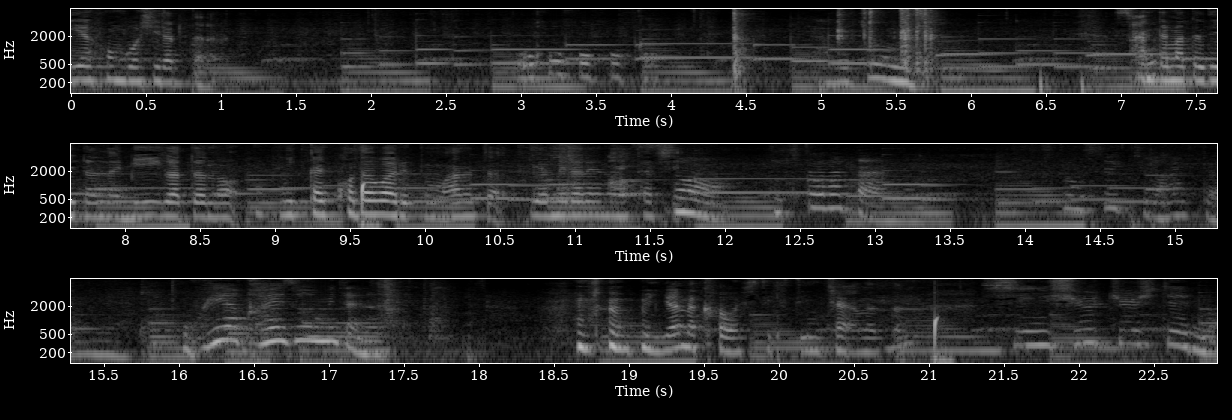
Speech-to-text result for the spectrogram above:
イヤホン越しだったら。たおほほほほ。やべ超むずい。あんたまた出たな B 型の。一回こだわるともうあなたやめられないたちそう。適当だった。らね適当スイッチが入ったらねお部屋改造みたいにな。嫌な顔してきてんじゃんあなた。詩に集中してんの。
